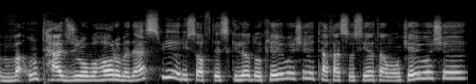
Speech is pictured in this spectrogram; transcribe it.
و اون تجربه ها رو به دست بیاری soft skill ات اوکی باشه تخصصیات هم اوکی باشه.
